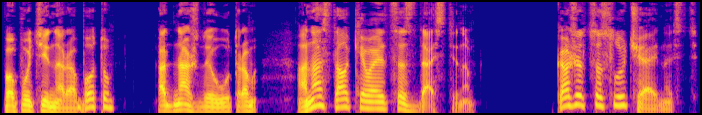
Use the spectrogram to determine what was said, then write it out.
По пути на работу, однажды утром, она сталкивается с Дастином. Кажется, случайность,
